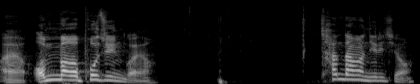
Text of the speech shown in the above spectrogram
아, 엄마가 포주인 거예요. 참담한 일이죠.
